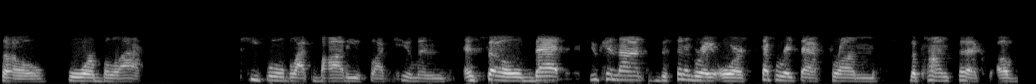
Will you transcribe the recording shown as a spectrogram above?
so for Black people, Black bodies, Black humans. And so that you cannot disintegrate or separate that from the context of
